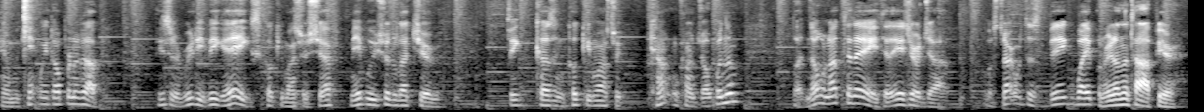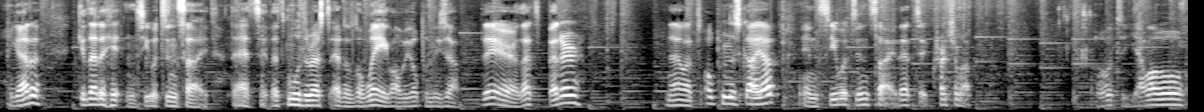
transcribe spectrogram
and we can't wait to open it up. These are really big eggs, Cookie Monster Chef. Maybe we should let your big cousin Cookie Monster Count'n Crunch open them, but no, not today. Today's your job. We'll start with this big white one right on the top here. You gotta give that a hit and see what's inside. That's it. Let's move the rest out of the way while we open these up. There, that's better. Now let's open this guy up and see what's inside. That's it, crunch them up. Oh, it's a yellow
